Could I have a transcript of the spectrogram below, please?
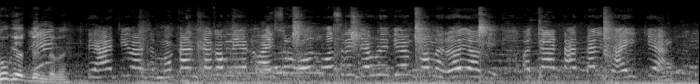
શું કહો બેન તમે? સાચી વાત છે. મકાન તક અમને એક વાઇસરો ઓસરી જેવડી દે તો અમે રહી આવી. અત્યારે તાત્કાલિક જાય ક્યાં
